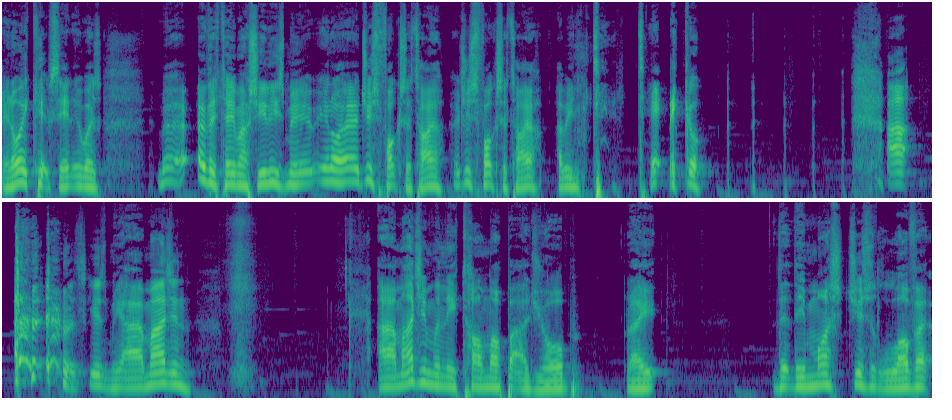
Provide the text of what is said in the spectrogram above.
and all he kept saying to was, "Every time I see these, mate, you know, it just fucks the tire. It just fucks the tire." I mean, technical. uh, excuse me. I imagine. I imagine when they turn up at a job, right, that they must just love it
